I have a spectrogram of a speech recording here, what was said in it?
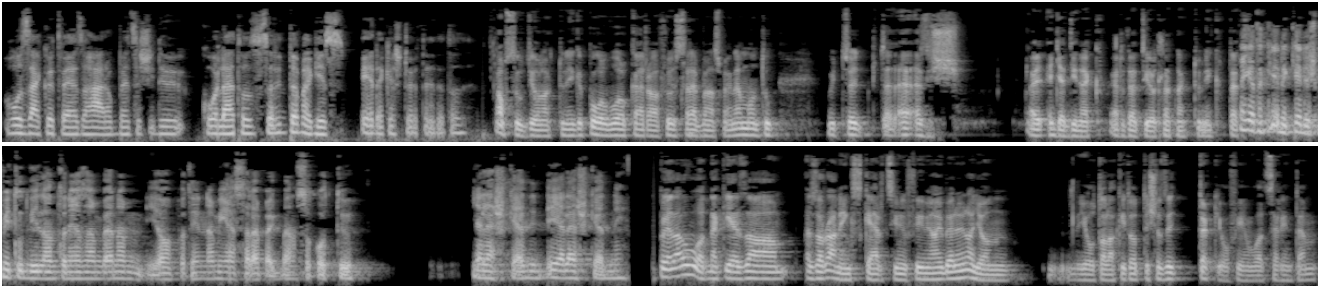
hozzákötve ez a három perces időkorláthoz szerintem egész érdekes történetet ad. Abszolút jónak tűnik. Paul Walkerrel a főszerepben, azt meg nem mondtuk, úgyhogy ez is egyedinek, eredeti ötletnek tűnik. Tehát Igen, a kérdés, kérdés, mit tud villantani az ember, nem, ja, hát én nem ilyen szerepekben szokott ő jeleskedni. jeleskedni. Például volt neki ez a, ez a Running Scare című film, amiben ő nagyon jót alakított, és ez egy tök jó film volt szerintem.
